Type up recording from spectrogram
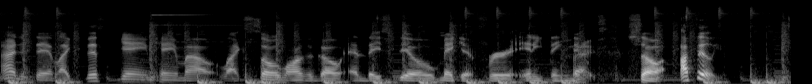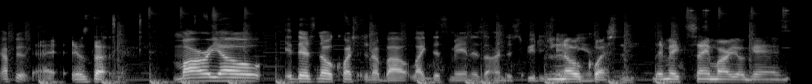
I understand. Like this game came out like so long ago and they still make it for anything new. Facts. So I feel you. I feel you. It was that. Mario, there's no question about like this man is an undisputed champion. No question. They make the same Mario game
